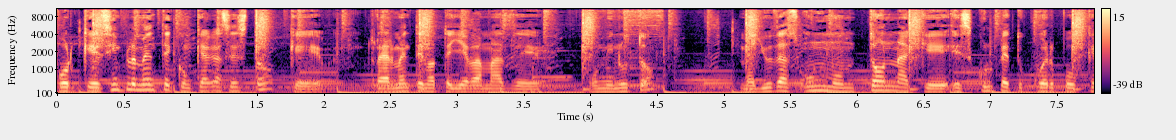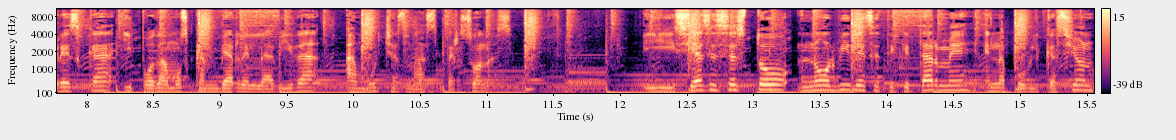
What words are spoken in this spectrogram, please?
Porque simplemente con que hagas esto, que realmente no te lleva más de un minuto, me ayudas un montón a que Esculpe tu cuerpo crezca y podamos cambiarle la vida a muchas más personas. Y si haces esto, no olvides etiquetarme en la publicación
